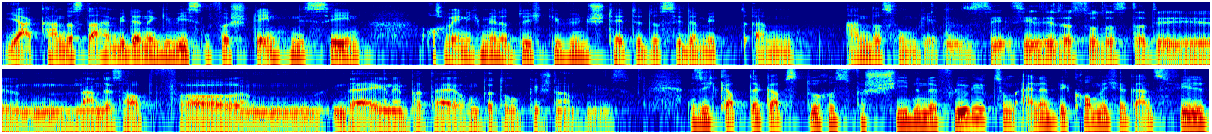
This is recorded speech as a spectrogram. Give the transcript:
ja, kann das daher mit einem gewissen Verständnis sehen, auch wenn ich mir natürlich gewünscht hätte, dass sie damit ähm, anders umgeht. Sehen Sie das so, dass da die ähm, Landeshauptfrau ähm, in der eigenen Partei auch unter Druck gestanden ist? Also ich glaube, da gab es durchaus verschiedene Flügel. Zum einen bekomme ich ja ganz viel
